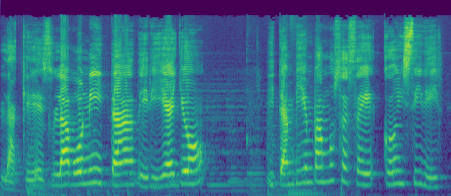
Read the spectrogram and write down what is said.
la que es la bonita, diría yo, y también vamos a hacer coincidir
